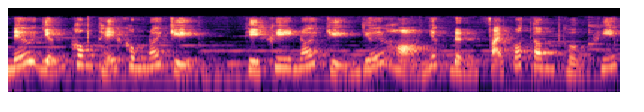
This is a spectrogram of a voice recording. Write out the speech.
Nếu vẫn không thể không nói chuyện Thì khi nói chuyện với họ nhất định phải có tâm thuần khiết.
